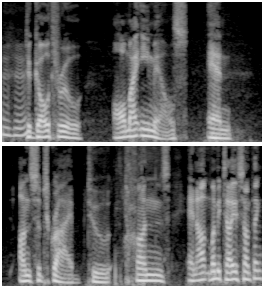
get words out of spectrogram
Mm-hmm. to go through all my emails and unsubscribe to tons. And um, let me tell you something.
